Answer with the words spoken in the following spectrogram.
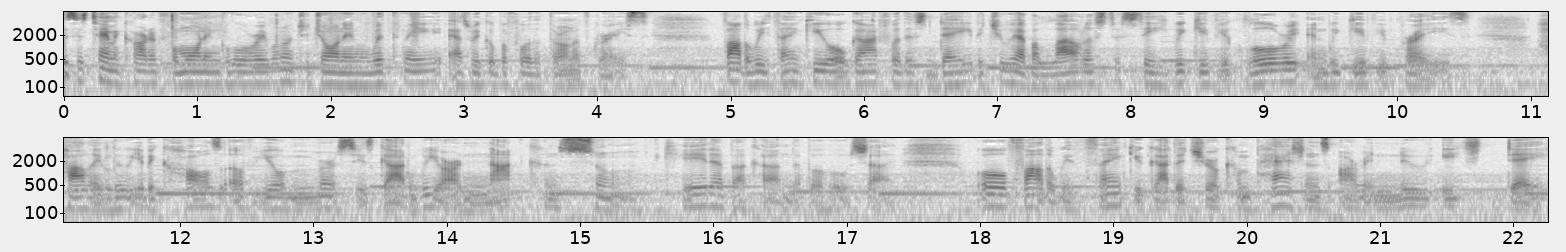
This is Tammy Carter for Morning Glory. Why don't you join in with me as we go before the throne of grace? Father, we thank you, O God, for this day that you have allowed us to see. We give you glory and we give you praise. Hallelujah. Because of your mercies, God, we are not consumed. Oh, Father, we thank you, God, that your compassions are renewed each day.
